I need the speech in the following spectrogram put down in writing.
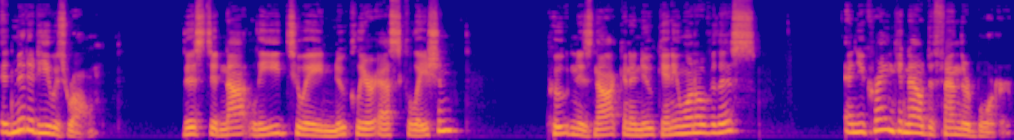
admitted he was wrong. This did not lead to a nuclear escalation. Putin is not going to nuke anyone over this, and Ukraine can now defend their border.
